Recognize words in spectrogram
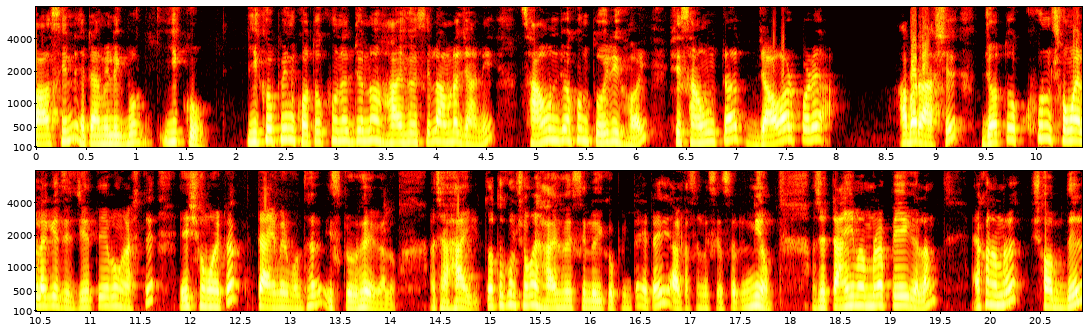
pulse in এটা আমি লিখব ইকো। ইকো পিন কতক্ষণের জন্য হাই হয়েছিল আমরা জানি। সাউন্ড যখন তৈরি হয়, সেই সাউন্ডটা যাওয়ার পরে আবার আসে, যতক্ষণ সময় লাগে যে যেতে এবং আসতে, এই সময়টা টাইমের মধ্যে স্টোর হয়ে গেল। আচ্ছা হাই ততক্ষণ সময় হাই হয়েছিল ইকো পিনটা এটাই আল্ট্রাসনিক সেন্সরের নিয়ম। আচ্ছা টাইম আমরা পেয়ে গেলাম। এখন আমরা শব্দের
